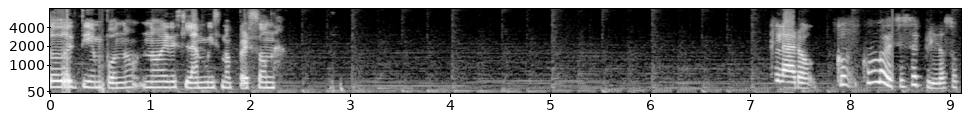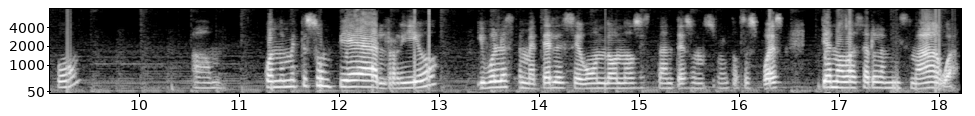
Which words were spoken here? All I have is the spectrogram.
todo el tiempo, ¿no? No eres la misma persona. Claro, ¿cómo, decía ese filósofo? cuando metes un pie al río y vuelves a meter el segundo unos instantes, unos minutos después, ya no va a ser la misma agua.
